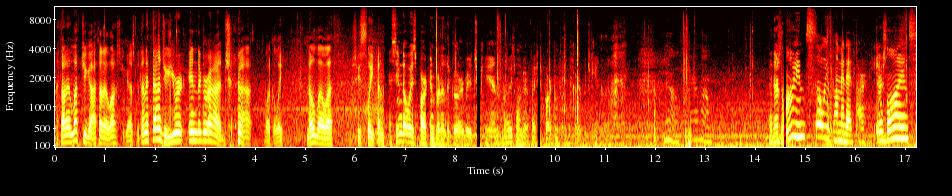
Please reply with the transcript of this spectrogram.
I thought I left you guys. I thought I lost you guys, but then I found you. You were in the garage. Luckily, no Lilith. She's sleeping. I seem to always park in front of the garbage can. I always wonder if I should park in front of the garbage can or not. No, I don't know. Hey, there's lines. It's always limited parking. There's lines.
